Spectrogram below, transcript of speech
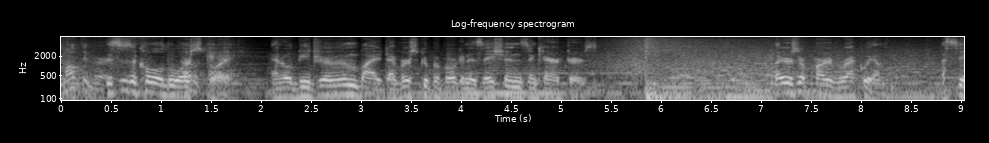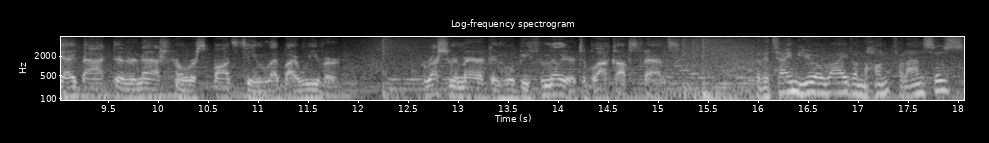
multiverse. This is a Cold War Okay. story, and it will be driven by a diverse group of organizations and characters. Players are part of Requiem, a CIA-backed international response team led by Weaver, a Russian-American who will be familiar to Black Ops fans. By the time you arrive on the hunt for answers,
